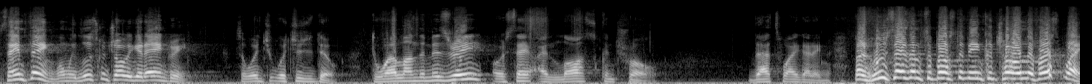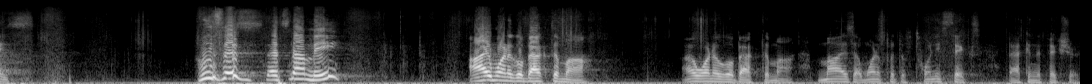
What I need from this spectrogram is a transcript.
Same thing. When we lose control, we get angry. So what, what should you do? Dwell on the misery or say, I lost control? That's why I got angry. But who says I'm supposed to be in control in the first place? Who says that's not me? I want to go back to Ma. I want to go back to Ma. Ma is I want to put the 26 back in the picture.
